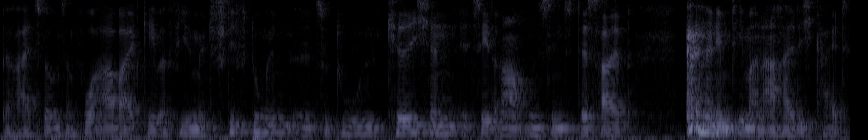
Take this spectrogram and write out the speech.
bereits bei unserem Vorarbeitgeber viel mit Stiftungen zu tun, Kirchen etc. und sind deshalb dem Thema Nachhaltigkeit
